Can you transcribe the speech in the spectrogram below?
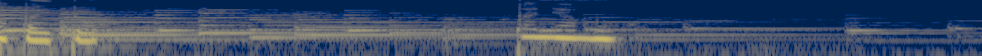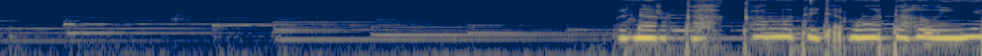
Apa itu? Tanyamu. Benarkah kamu tidak mengetahuinya?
